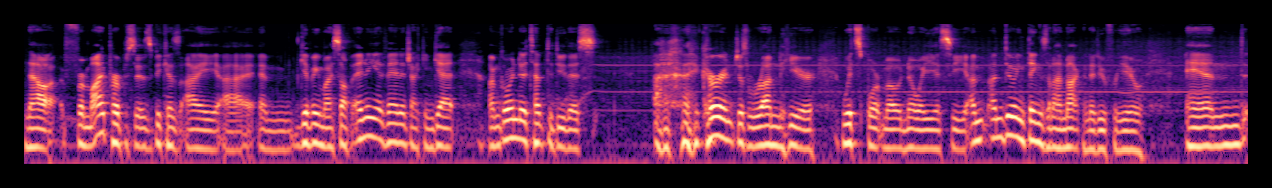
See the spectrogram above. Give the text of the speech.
Now, for my purposes, because I uh, am giving myself any advantage I can get, I'm going to attempt to do this uh, current just run here with sport mode, no ESC. I'm, I'm doing things that I'm not going to do for you. And...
